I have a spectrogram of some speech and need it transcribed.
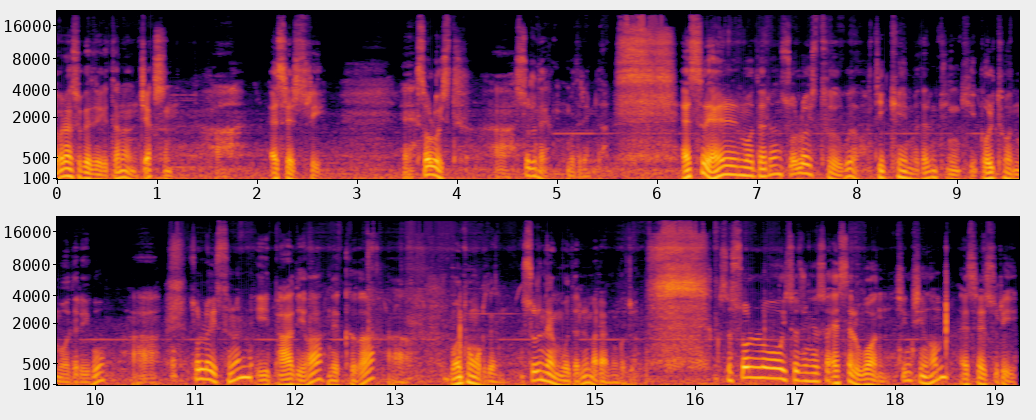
이번에 소개해드리겠다는 잭슨 아, SL3 예, 솔로이스트 아, 수르넥 모델입니다. SL 모델은 솔로이스트고요. DK 모델은 딩키 볼트원 모델이고 아, 솔로이스트는 이 바디와 네크가 아, 원통으로 된 수르넥 모델을 말하는 거죠. 그래서 솔로이스트 중에서 SL1 싱싱험, SL3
